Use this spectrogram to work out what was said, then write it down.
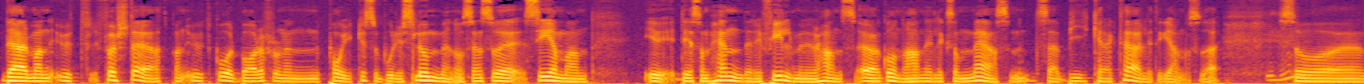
Där man ut, första är att man utgår bara från en pojke som bor i slummen och sen så är, ser man i det som händer i filmen ur hans ögon och han är liksom med som en så här bikaraktär lite grann och sådär. Så eh,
